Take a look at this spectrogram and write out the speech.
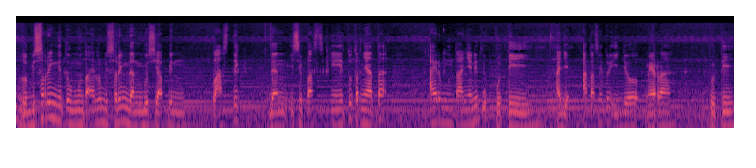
lebih sering gitu muntahnya lebih sering dan gue siapin plastik dan isi plastiknya itu ternyata air muntahnya itu putih aja atasnya itu hijau merah putih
